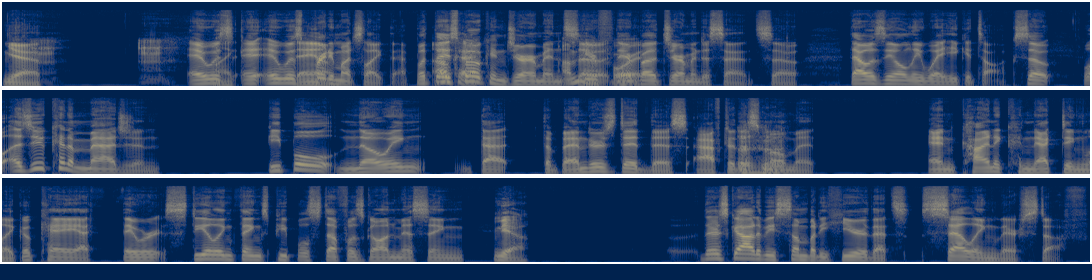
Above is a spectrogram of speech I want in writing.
yeah. Mm, mm. It was Like, it, it was pretty much like that, but they Okay. spoke in German, I'm so here for they're it. both German descent. So that was the only way he could talk. So, well, as you can imagine, people knowing that the Benders did this after this Mhm. moment, and kind of connecting, like, okay, I, they were stealing things, people's stuff was gone missing. Yeah, There's got to be somebody here that's selling their stuff.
